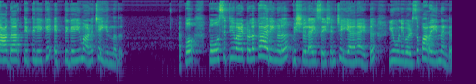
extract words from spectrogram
യാഥാർത്ഥ്യത്തിലേക്ക് എത്തുകയുമാണ് ചെയ്യുന്നത്. അപ്പോൾ പോസിറ്റീവായിട്ടുള്ള കാര്യങ്ങൾ വിഷ്വലൈസേഷൻ ചെയ്യാനായിട്ട് യൂണിവേഴ്സ് പറയുന്നുണ്ട്.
